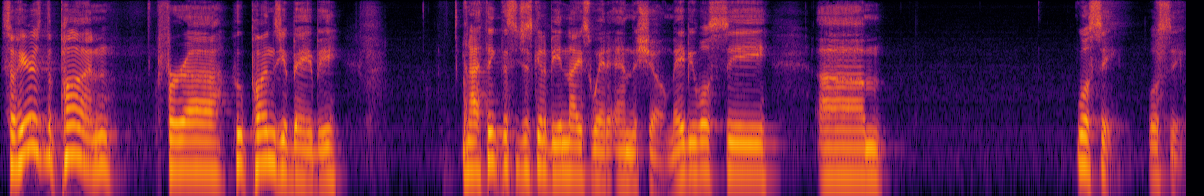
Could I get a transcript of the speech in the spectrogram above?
So here's the pun for uh, who puns you, baby. And I think this is just gonna be a nice way to end the show. Maybe we'll see. Um, we'll see. We'll see.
